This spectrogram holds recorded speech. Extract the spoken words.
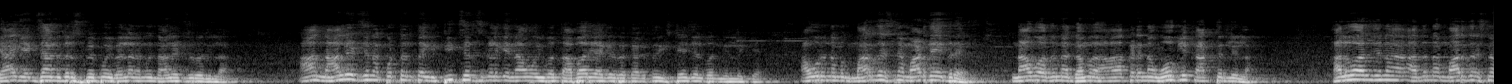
ಹೇಗೆ ಎಕ್ಸಾಮ್ ಎದುರಿಸ್ಬೇಕು, ಇವೆಲ್ಲ ನಮಗೆ ನಾಲೆಡ್ಜ್ ಇರೋದಿಲ್ಲ. ಆ ನಾಲೆಡ್ಜನ್ನು ಕೊಟ್ಟಂಥ ಈ ಟೀಚರ್ಸ್ಗಳಿಗೆ ನಾವು ಇವತ್ತು ಆಭಾರಿಯಾಗಿರ್ಬೇಕಾಗುತ್ತೆ ಈ ಸ್ಟೇಜಲ್ಲಿ ಬಂದು ನಿಲ್ಲಕ್ಕೆ. ಅವರು ನಮಗೆ ಮಾರ್ಗದರ್ಶನ ಮಾಡದೇ ಇದ್ದರೆ ನಾವು ಅದನ್ನು ಗಮ, ಆ ಕಡೆ ನಾವು ಹೋಗ್ಲಿಕ್ಕೆ ಆಗ್ತಿರ್ಲಿಲ್ಲ. ಹಲವಾರು ಜನ ಅದನ್ನು ಮಾರ್ಗದರ್ಶನ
